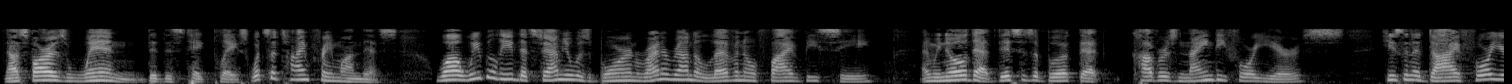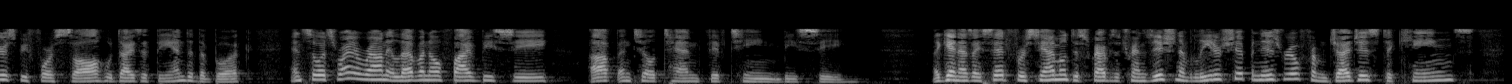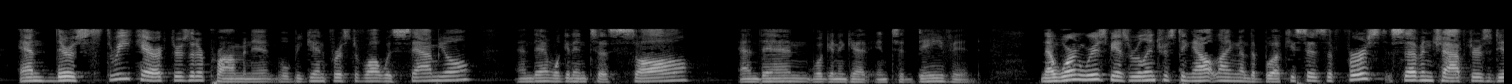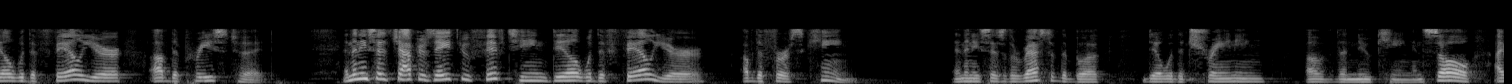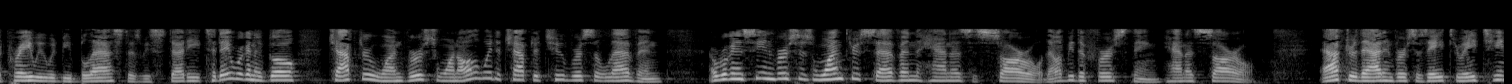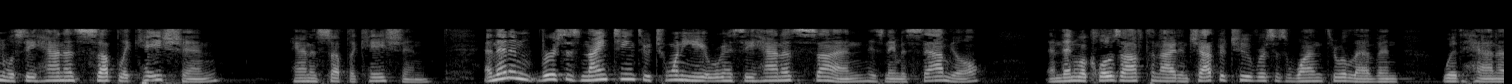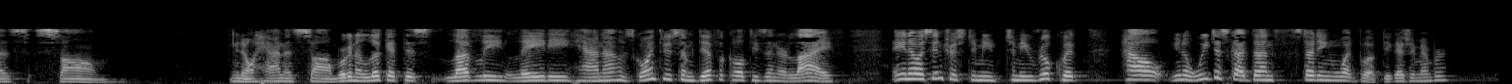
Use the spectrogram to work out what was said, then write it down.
Now, as far as when did this take place, what's the time frame on this? Well, we believe that Samuel was born right around 1105 BC, and we know that this is a book that covers 94 years. He's going to die four years before Saul, who dies at the end of the book. And so it's right around 1105 BC up until 1015 BC. Again, as I said, 1 Samuel describes the transition of leadership in Israel from judges to kings. And there's three characters that are prominent. We'll begin, first of all, with Samuel, and then we'll get into Saul, and then we're going to get into David. Now, Warren Wiersbe has a real interesting outline on the book. He says the first seven chapters deal with the failure of the priesthood. And then he says chapters 8 through 15 deal with the failure of the first king. And then he says the rest of the book deal with the training of the new king. And so I pray we would be blessed as we study. Today we're going to go chapter 1, verse 1, all the way to chapter 2, verse 11. And we're going to see in verses 1 through 7 Hannah's sorrow. That'll be the first thing, Hannah's sorrow. After that, in verses 8 through 18, we'll see Hannah's supplication. Hannah's supplication. And then in verses 19 through 28, we're going to see Hannah's son. His name is Samuel. And then we'll close off tonight in chapter 2, verses 1 through 11, with Hannah's psalm. You know, Hannah's psalm. We're going to look at this lovely lady, Hannah, who's going through some difficulties in her life. And you know, it's interesting to me, to me real quick, how, you know, we just got done studying what book? Do you guys remember?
